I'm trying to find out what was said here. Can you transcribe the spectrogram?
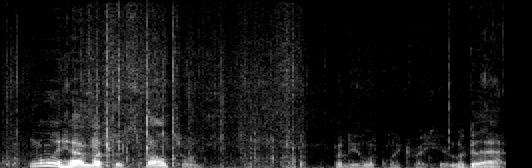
I don't really have much to smell to them. What do you look like right here? Look at that.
